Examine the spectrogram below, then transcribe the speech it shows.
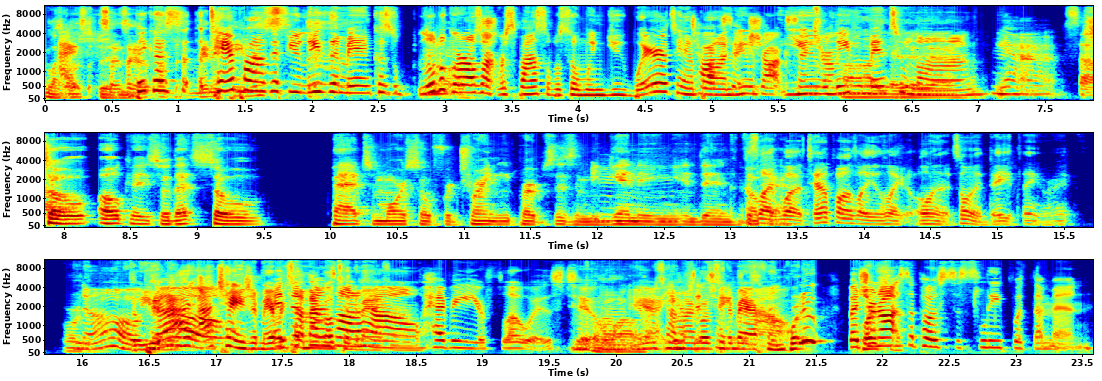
Like, I- So like- because tampons, penis? if you leave them in, because little Mhm. girls aren't responsible. So when you wear a tampon, Toxic you, shock you syndrome. leave them in yeah, too yeah, yeah. long. Mhm. Yeah. So, so okay, so that's so pads more so for training purposes and beginning, Mhm. and then It's like what tampons like. It's like only it's only a day thing, right? Or no, depending- you, I, I change them every it time I go to the on how bathroom. heavy your flow is too. Oh, wow. Every you time I go to the bathroom, out. Qu- But you're not supposed to sleep with them in.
